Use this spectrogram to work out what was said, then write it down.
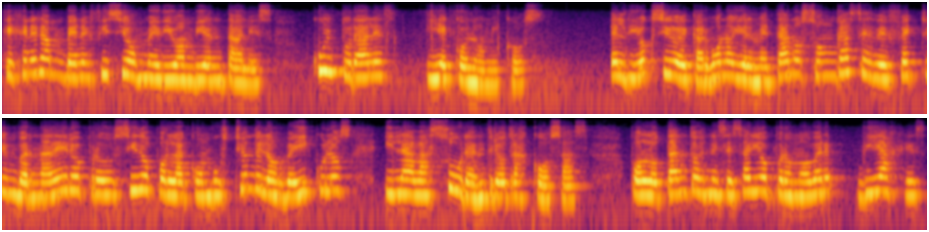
que generan beneficios medioambientales, culturales y económicos. El dióxido de carbono y el metano son gases de efecto invernadero producido por la combustión de los vehículos y la basura, entre otras cosas. Por lo tanto, es necesario promover viajes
